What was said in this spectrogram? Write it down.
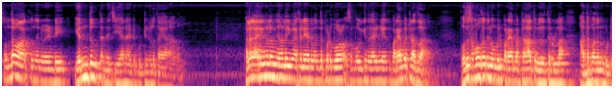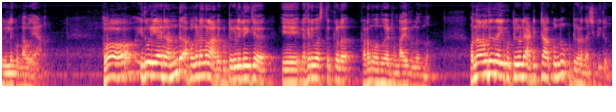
സ്വന്തമാക്കുന്നതിന് വേണ്ടി എന്തും തന്നെ ചെയ്യാനായിട്ട് കുട്ടികൾ തയ്യാറാകുന്നു. പല കാര്യങ്ങളും ഞങ്ങൾ ഈ മേഖലയായിട്ട് ബന്ധപ്പെടുമ്പോൾ സംഭവിക്കുന്ന കാര്യങ്ങൾ ഞങ്ങൾക്ക് പറയാൻ പറ്റാത്തതാണ്. പൊതുസമൂഹത്തിന് മുമ്പിൽ പറയാൻ പറ്റാത്ത വിധത്തിലുള്ള അധപതനം കുട്ടികളിലേക്ക് ഉണ്ടാവുകയാണ്. അപ്പോൾ ഇതുവഴിയായിട്ട് രണ്ട് അപകടങ്ങളാണ് കുട്ടികളിലേക്ക് ഈ ലഹരി വസ്തുക്കൾ കടന്നു വന്നതായിട്ടുണ്ടായിട്ടുള്ളതെന്ന് ഒന്നാമത്തേത് ഈ കുട്ടികളെ അഡിക്റ്റ് ആക്കുന്നു കുട്ടികളെ നശിപ്പിക്കുന്നു.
